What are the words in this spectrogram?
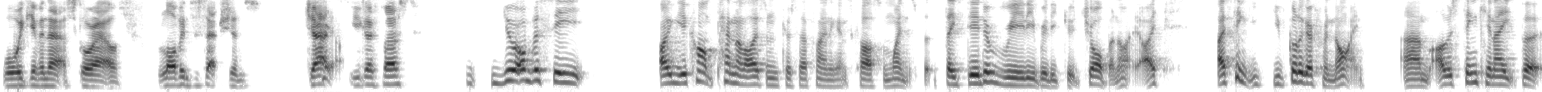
What are we giving that a score out of? A lot of interceptions. Jack, yeah. you go first. You're obviously you can't penalise them because they're playing against Carson Wentz, but they did a really, really good job, and I, I, I think you've got to go for a nine. Um, I was thinking eight, but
